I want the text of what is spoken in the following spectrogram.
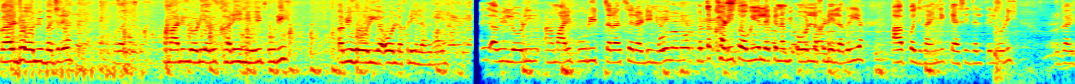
गाय ढोल भी बज रहे हैं। देखो। हमारी लोहड़ी अभी खड़ी नहीं हुई पूरी। अभी हो रही है और लकड़ी लग रही है। अभी लोड़ी हमारी पूरी तरह से रेडी नहीं हुई। मतलब खड़ी तो हो गई है, लेकिन अभी और लकड़ी लग रही है। आपको दिखाएँगे कैसे जलती लोहड़ी और गाइस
